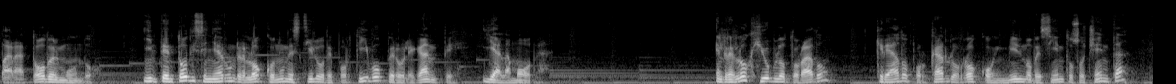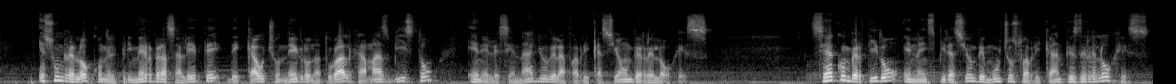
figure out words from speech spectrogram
para todo el mundo. Intentó diseñar un reloj con un estilo deportivo pero elegante y a la moda. El reloj Hublot dorado, creado por Carlos Rocco en 1980, es un reloj con el primer brazalete de caucho negro natural jamás visto en el escenario de la fabricación de relojes. Se ha convertido en la inspiración de muchos fabricantes de relojes.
